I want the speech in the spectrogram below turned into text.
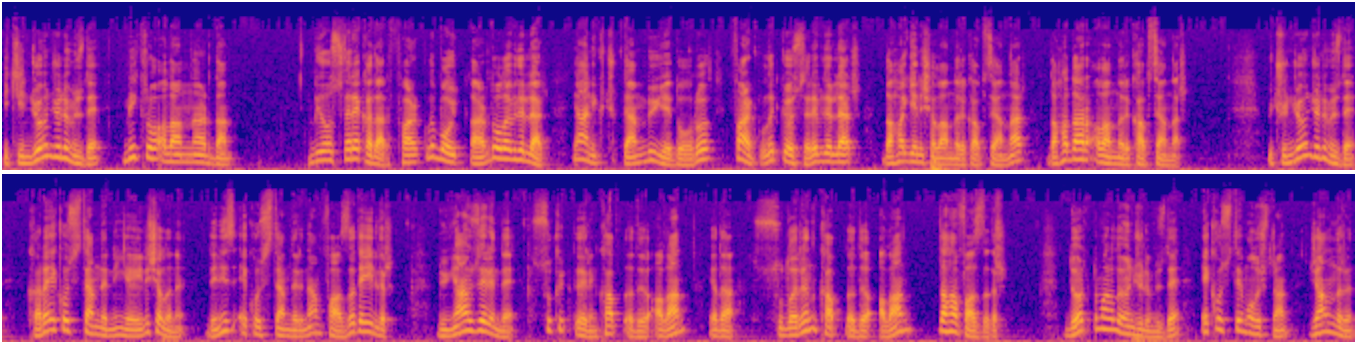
İkinci öncülümüzde mikro alanlardan biyosfere kadar farklı boyutlarda olabilirler. Yani küçükten büyüğe doğru farklılık gösterebilirler. Daha geniş alanları kapsayanlar, daha dar alanları kapsayanlar. Üçüncü öncülümüzde kara ekosistemlerinin yayılış alanı deniz ekosistemlerinden fazla değildir. Dünya üzerinde su kütlelerin kapladığı alan ya da suların kapladığı alan daha fazladır. 4 numaralı öncülümüzde ekosistemi oluşturan canlıların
